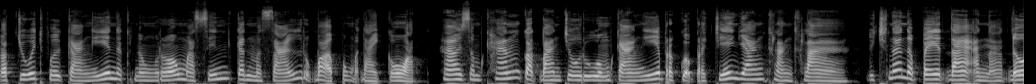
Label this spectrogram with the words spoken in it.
គាត់ជួយធ្វើការងារនៅក្នុងរោងម៉ាស៊ីនកិនម្សៅរបស់ឪពុកម្ដាយគាត់ហើយសំខាន់គាត់បានចូលរួមការងារប្រកួតប្រជែងយ៉ាងខ្លាំងក្លាដូច្នេះនៅពេលដែលអាណាដូ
